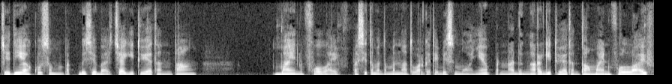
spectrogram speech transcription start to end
Jadi aku sempat baca-baca gitu ya tentang mindful life. Pasti teman-teman atau warga TB semuanya pernah dengar gitu ya tentang mindful life.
